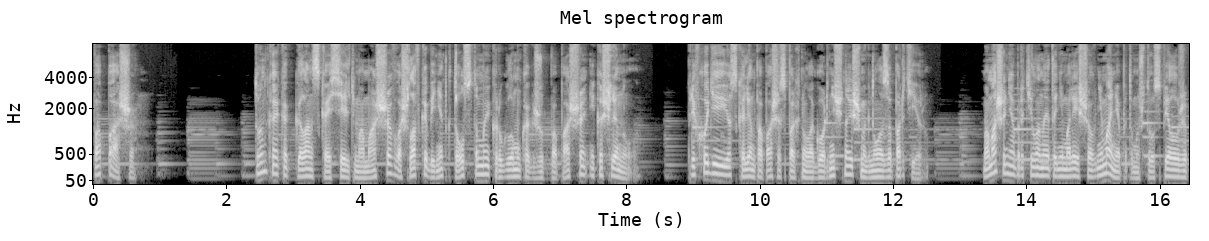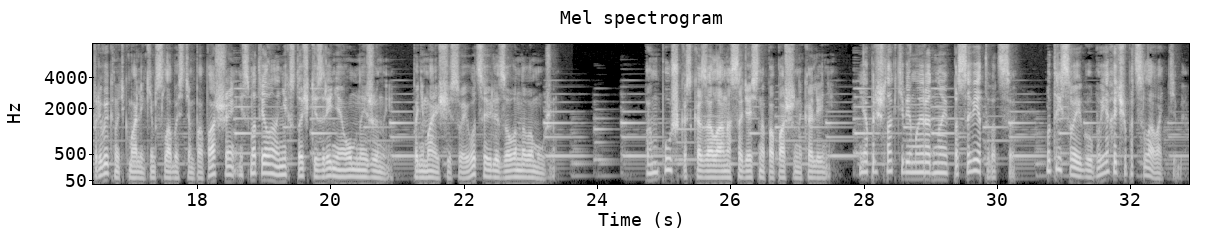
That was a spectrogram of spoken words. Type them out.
Папаша. Тонкая, как голландская сельдь мамаша, вошла в кабинет к толстому и круглому, как жук папаше, и кашлянула. При входе ее с колен папаши спорхнула горничная и шмыгнула за портьеру. Мамаша не обратила на это ни малейшего внимания, потому что успела уже привыкнуть к маленьким слабостям папаши и смотрела на них с точки зрения умной жены, понимающей своего цивилизованного мужа. «Пампушка», — сказала она, садясь на папаши на колени, — «я пришла к тебе, мой родной, посоветоваться. Утри свои губы, я хочу поцеловать тебя».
